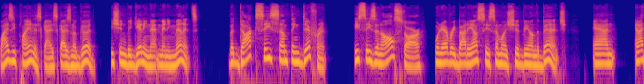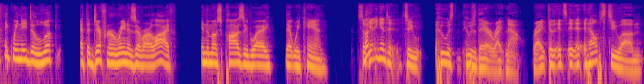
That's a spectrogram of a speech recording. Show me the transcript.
why is he playing this guy? This guy's no good. He shouldn't be getting that many minutes. But Doc sees something different. He sees an all star when everybody else sees someone should be on the bench. And, and I think we need to look at the different arenas of our life in the most positive way that we can. So but, getting into to who's who's there right now, right? Because it's it, it, helps to um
